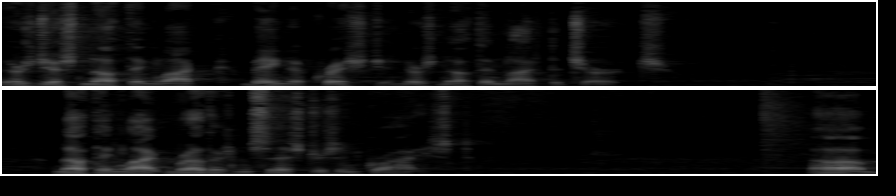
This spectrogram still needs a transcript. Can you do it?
There's just nothing like being a Christian. There's nothing like the church. Nothing like brothers and sisters in Christ. Um,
